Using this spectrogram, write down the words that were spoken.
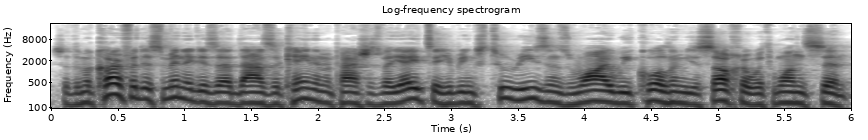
So the makar for this minig is a Dazakanim and Pashas Vayetze. He brings two reasons why we call him Yisachar with one sin.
